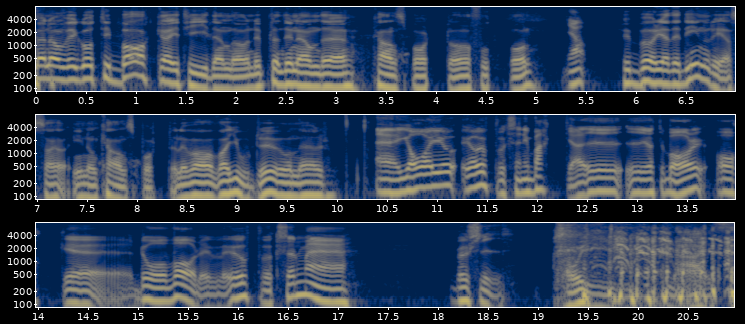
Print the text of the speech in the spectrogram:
men om vi går tillbaka i tiden då. Du, du nämnde kampsport och fotboll. ja. Hur började din resa inom kampsport? Eller vad, vad gjorde du och när? Eh, Jag är, jag är uppvuxen i Backa i, i Göteborg och eh, då var det, jag är uppvuxen med Bruce Lee. Oj, nice.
